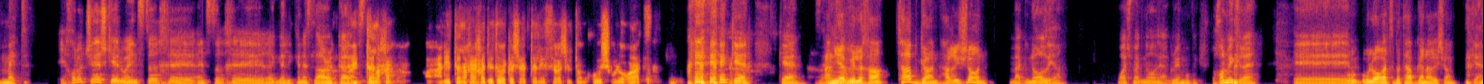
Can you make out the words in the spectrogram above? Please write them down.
מת. יכול להיות שיש כאילו, אני אצטרך, אה, אני אצטרך אה, רגע להיכנס אני ל archives. אתן לך, אני אתן לך אחד יותר קשה, תן לי סרט של תום קרוז שהוא לא רץ. כן, כן. אני נכון. אביא לך Top Gun הראשון. מגנוליה. Watch מגנוליה, great movie. בכל מקרה, אה, הוא, לא רץ בטאפגן הראשון. כן.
